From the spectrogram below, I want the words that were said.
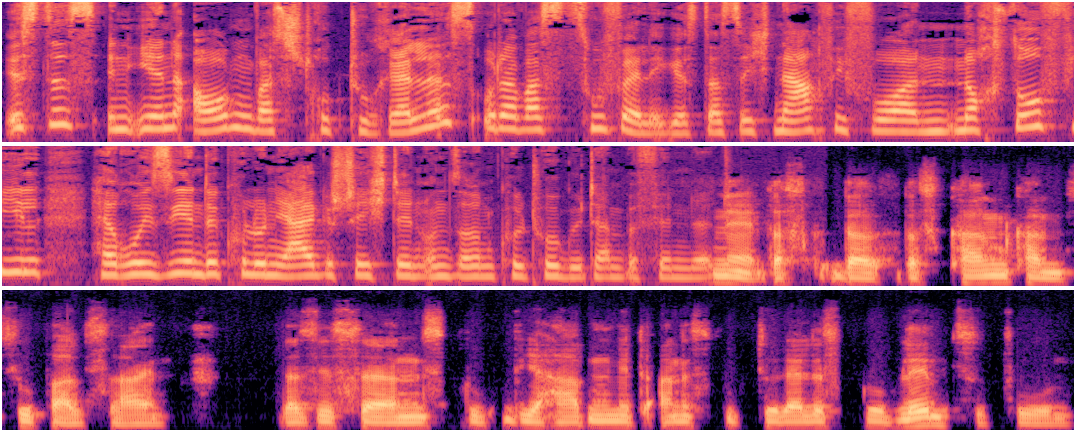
Ist es in Ihren Augen was Strukturelles oder was Zufälliges, dass sich nach wie vor noch so viel heroisierende Kolonialgeschichte in unseren Kulturgütern befindet? Nee, das, das, das kann kein Zufall sein. Das ist ein, wir haben mit einem strukturelles Problem zu tun.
